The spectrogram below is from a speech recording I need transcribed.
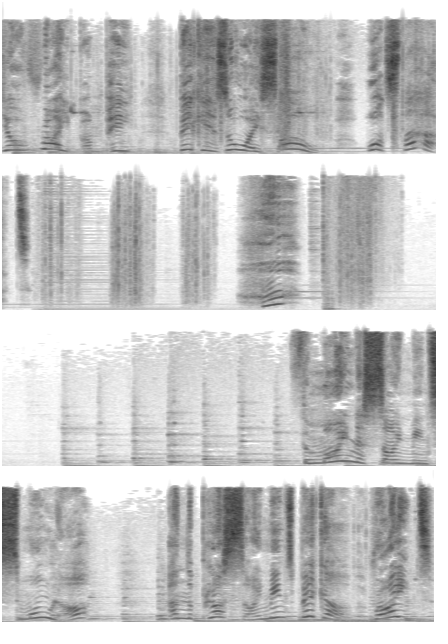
You're right, Bumpy. Biggie is always. Oh, what's that? Minus sign means smaller, and the plus sign means bigger, right?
